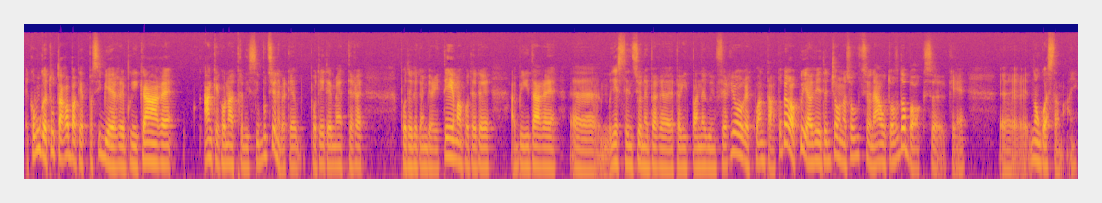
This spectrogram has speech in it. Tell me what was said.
è comunque tutta roba che è possibile replicare anche con altre distribuzioni perché potete mettere potete cambiare il tema, potete abilitare eh, l'estensione per, per, il pannello inferiore e quant'altro, però qui avete già una soluzione out of the box che eh, non guasta mai.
